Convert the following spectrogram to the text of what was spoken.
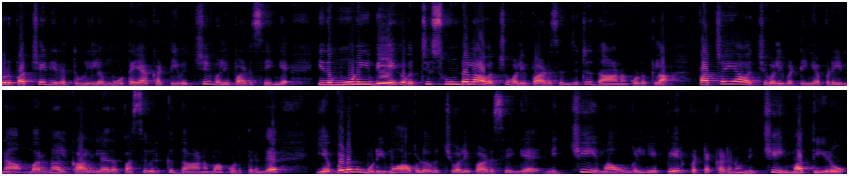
ஒரு பச்சை நிற துணியில் மூட்டையாக கட்டி வச்சு வழிபாடு செய்யுங்க. இது மூணையும் வேக வச்சு சுண்டலாக வச்சும் வழிபாடு செஞ்சுட்டு தானம் கொடுக்கலாம். பச்சையாக வச்சு வழிபட்டீங்க அப்படின்னா மறுநாள் காலையில் அதை பசுவிற்கு தானமாக கொடுத்துருங்க. எவ்வளவு முடியுமோ அவ்வளோ வச்சு வழிபாடு செய்யுங்க. நிச்சயமாக உங்கள் எப்பேற்பட்ட கடனும் நிச்சயமாக தீரும்.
